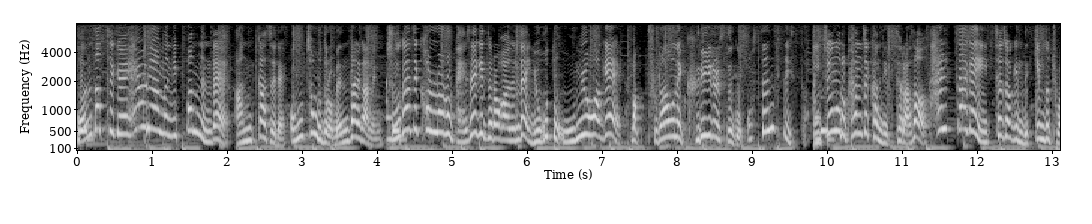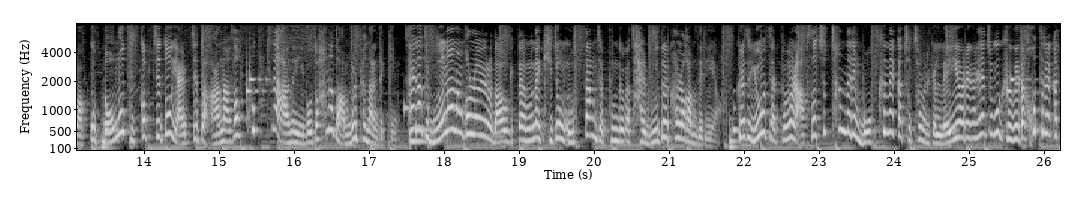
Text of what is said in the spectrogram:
원사 특유의 hairy함은 이뻤는데 안 까칠해. 엄청 부드러워 맨살 가능. 두 가지 컬러로 배색이 들어가는데 이것도 오묘하게 막 brown에 gray를 쓰고 어 센스 있어. 이중으로 편집한 니트라서 살짝의 입체적인 느낌도 좋았고 너무 두껍지도 얇지도 않아서 코트 안에 입어도 하나도 안 불편할 느낌. 세 가지 무난한 컬러로 나오기 때문에 기존 옷장 제품들과 잘 묻을 컬러감들이에요. 그래서 이 제품을 앞서 추천드린 mock neck과 저처럼 이렇게 layering을 해주고 그 위에다 코트를 딱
